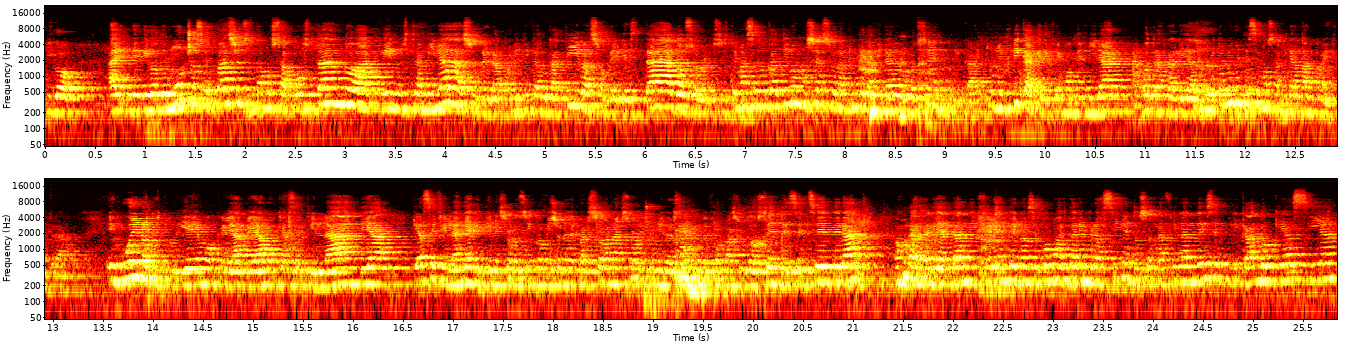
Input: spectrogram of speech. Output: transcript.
digo, digo, de muchos espacios estamos apostando a que nuestra mirada sobre la política educativa, sobre el Estado, sobre los sistemas educativos no sea solamente la mirada eurocéntrica. Esto no implica que dejemos de mirar otras realidades, pero también empecemos a mirar las nuestras. Es bueno que estudiemos, que veamos qué hace Finlandia, qué hace Finlandia que tiene solo 5 millones de personas, 8 universidades donde forman sus docentes, Una realidad tan diferente, no sé cómo estar en Brasil, entonces una finlandesa explicando qué hacía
